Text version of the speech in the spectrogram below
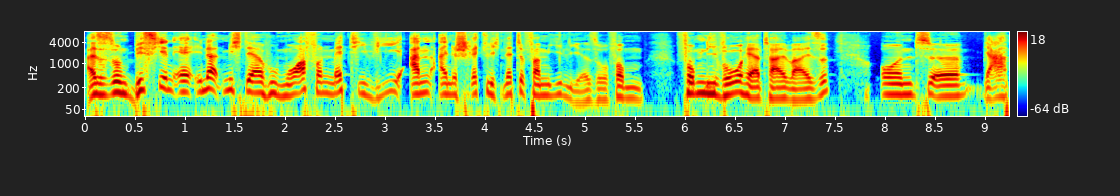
Also so ein bisschen erinnert mich der Humor von Matt TV an eine schrecklich nette Familie, so vom, vom Niveau her teilweise. Und äh, ja,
